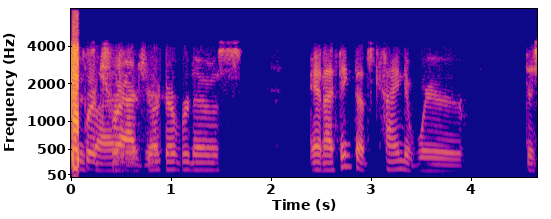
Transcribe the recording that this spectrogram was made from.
Super tragic. drug overdose. And I think that's kind of where this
